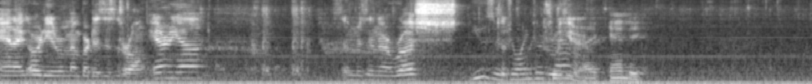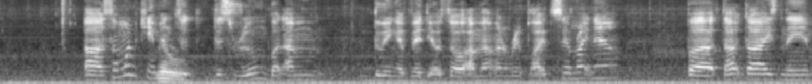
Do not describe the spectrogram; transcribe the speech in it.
and I already remember this is the wrong area. So I'm just going to rush User joined your through channel. here. Hey, Candy. Uh, someone came Yo. into this room, but I'm doing a video, so I'm not going to reply to him right now. But that guy's name,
